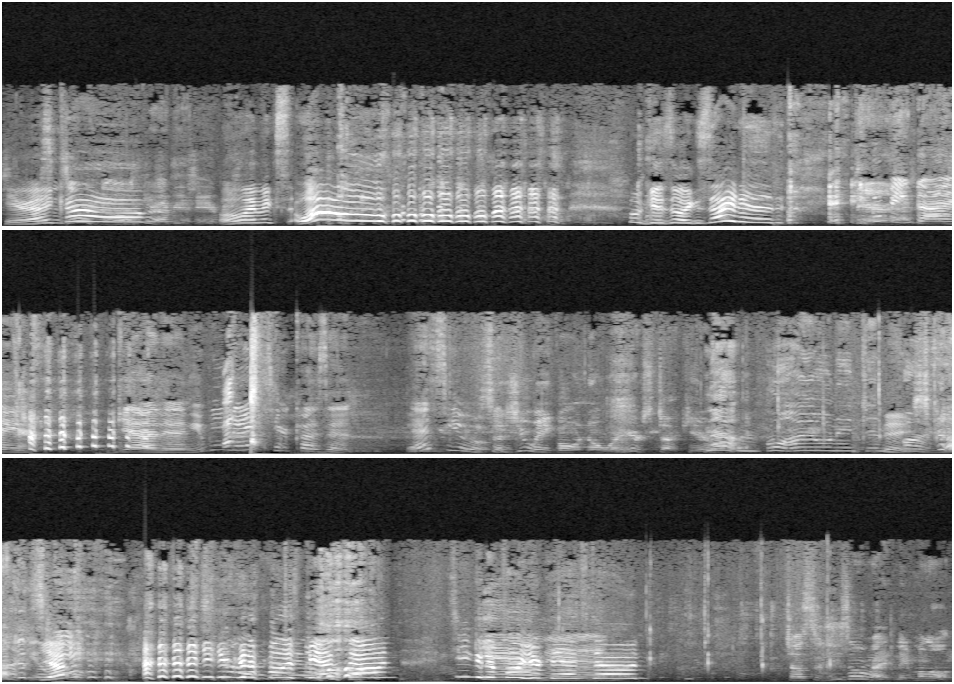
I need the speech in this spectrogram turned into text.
Here I This is where we go. come. Grab your hair, Oh. I'm ex- Wow! oh, get so excited. you be nice. Gannon, you be nice to your cousin. That's you. He says you ain't going nowhere. You're stuck here. No, well, I only did Thanks. fine. Not you. Yep. You're gonna pull his pants down? You're gonna pull your pants down? Justin, he's all right. Leave him alone.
